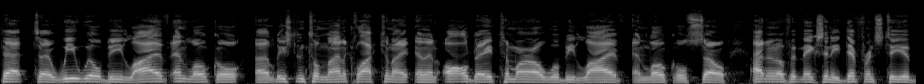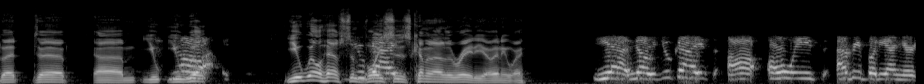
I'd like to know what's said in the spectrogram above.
that uh, we will be live and local uh, at least until nine o'clock tonight, and then all day tomorrow will be live and local. So I don't know if it makes any difference to you, but uh, um, you you No, will you will have some You guys- voices coming out of the radio anyway. Yeah, no, you guys are always, everybody on your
